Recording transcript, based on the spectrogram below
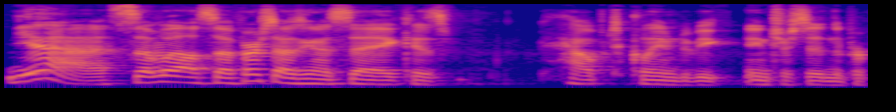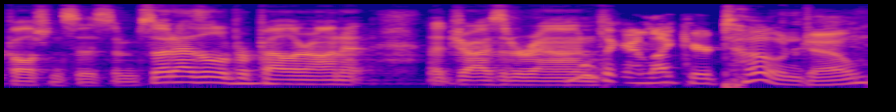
Yeah. So well, so first I was going to say because helped claim to be interested in the propulsion system. So it has a little propeller on it that drives it around. I don't think I like your tone, Joe.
